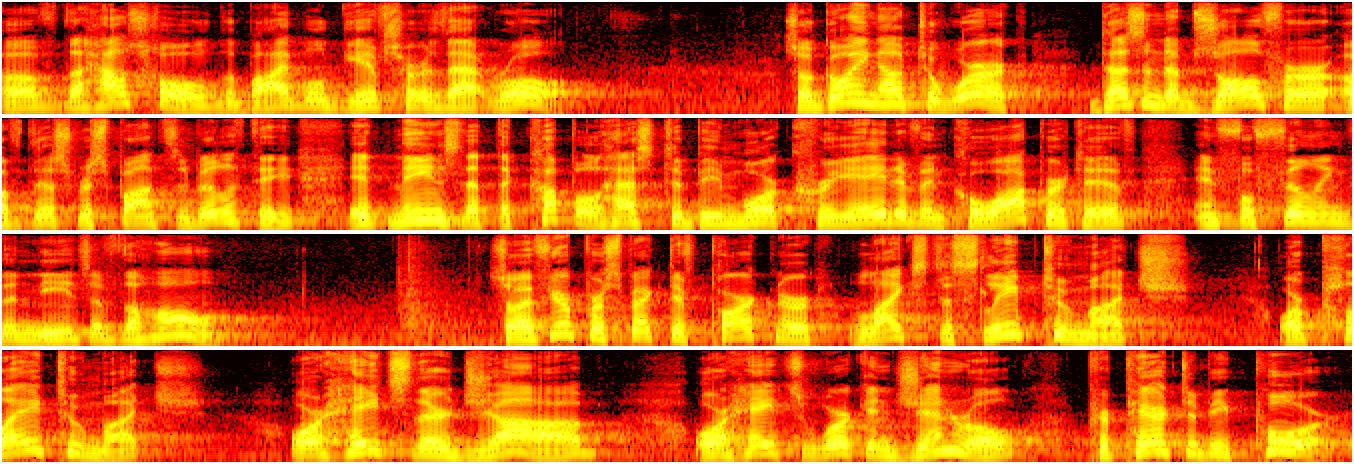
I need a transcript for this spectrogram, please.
of the household. The Bible gives her that role. So going out to work doesn't absolve her of this responsibility. It means that the couple has to be more creative and cooperative in fulfilling the needs of the home. So if your prospective partner likes to sleep too much, or play too much, or hates their job, or hates work in general, prepared to be poor,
